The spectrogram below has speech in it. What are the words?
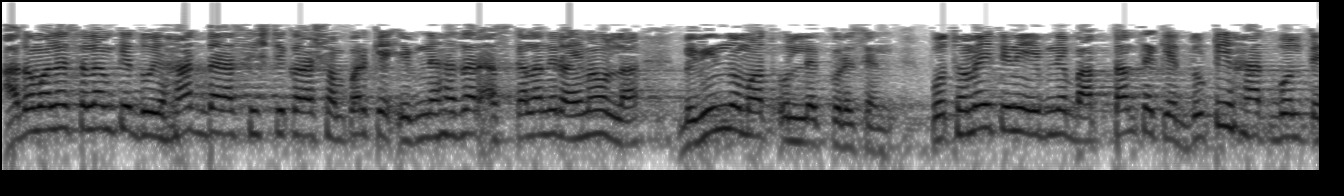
আদম আলাহিসাল্লামকে দুই হাত দ্বারা সৃষ্টি করা সম্পর্কে ইবনে হাজার আসকালানি রহিমাউল্লাহ বিভিন্ন মত উল্লেখ করেছেন। প্রথমেই তিনি ইবনে বাত্তাল থেকে দুটি হাত বলতে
